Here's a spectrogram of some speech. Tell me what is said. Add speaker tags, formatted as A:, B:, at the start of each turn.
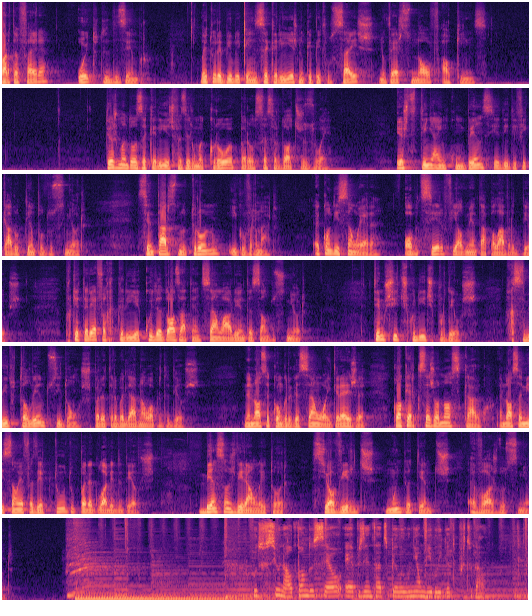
A: Quarta-feira, 8 de dezembro. Leitura bíblica em Zacarias, no capítulo 6, no verso 9 ao 15. Deus mandou Zacarias fazer uma coroa para o sacerdote Josué. Este tinha a incumbência de edificar o templo do Senhor, sentar-se no trono e governar. A condição era obedecer fielmente à palavra de Deus, porque a tarefa requeria cuidadosa atenção à orientação do Senhor. Temos sido escolhidos por Deus, recebido talentos e dons para trabalhar na obra de Deus. Na nossa congregação ou igreja, qualquer que seja o nosso cargo, a nossa missão é fazer tudo para a glória de Deus. Bênçãos virão, leitor, se ouvirdes muito atentos a voz do Senhor.
B: O profissional Pão do Céu é apresentado pela União Bíblica de Portugal.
